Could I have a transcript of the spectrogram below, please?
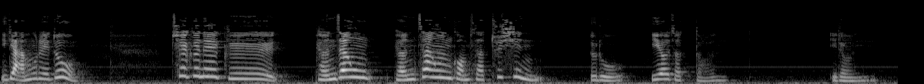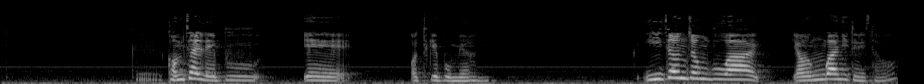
이게 아무래도 최근에 그 변장, 변창훈 검사 투신으로 이어졌던 이런 그 검찰 내부에 어떻게 보면 그 이전 정부와 연관이 돼서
